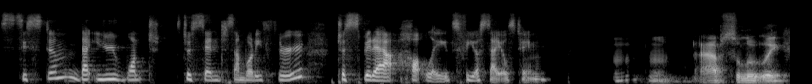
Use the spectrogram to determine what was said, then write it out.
system that you want to send somebody through to spit out hot leads for your sales team. Mm-hmm. Absolutely.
